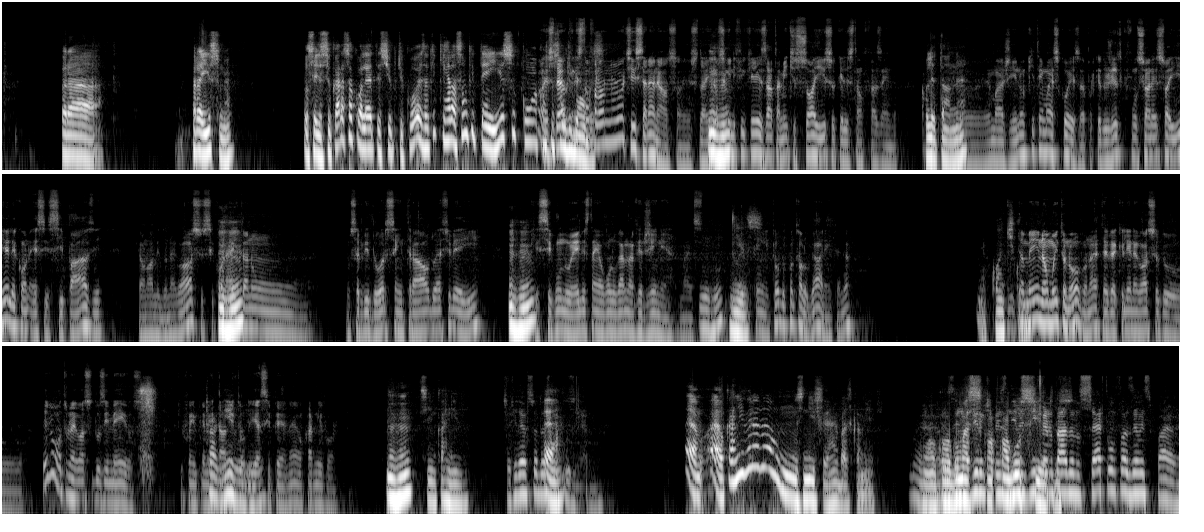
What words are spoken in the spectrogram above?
para para isso, né? Ou seja, se o cara só coleta esse tipo de coisa, o que, que relação que tem isso com a Não, isso daí é construção o que de eles estão bombas? falando na notícia, né, Nelson? Isso daí Uhum. não significa exatamente só isso que eles estão fazendo. Coletando, né? Eu imagino que tem mais coisa, porque do jeito que funciona isso aí, ele esse CIPAV, que é o nome do negócio, se conecta num, num servidor central do FBI, Uhum, que segundo eles está em algum lugar na Virgínia, mas Uhum. isso. tem em todo quanto é lugar, entendeu? É E quântico. também não muito novo, né? Teve aquele negócio do. Teve um outro negócio dos e-mails que foi implementado em Carnívoro, todo o né? ISP, né? O Carnivore. Uhum, sim, carnívoro. Isso aqui deve ser o É. 2.0. É, é, o carnívoro era um sniffer, né, basicamente. Com- com algumas- que com- o com alguns sniffer não filtros. tá dando certo, vamos fazer um spyware.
